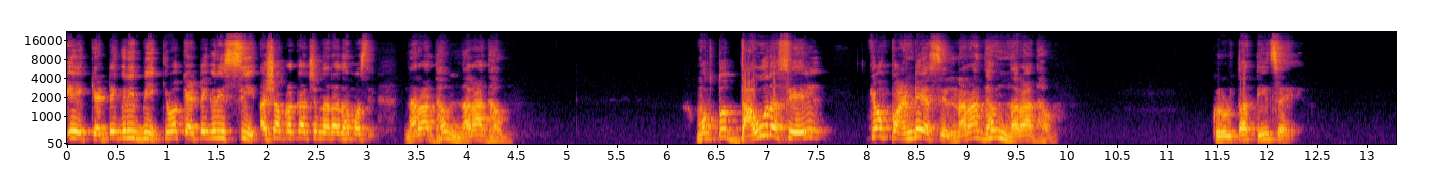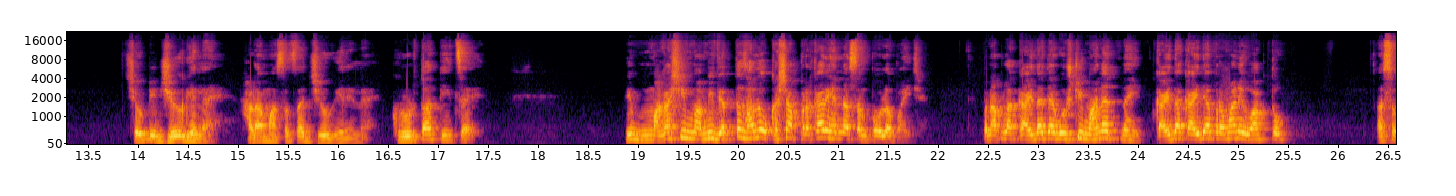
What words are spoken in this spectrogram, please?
ए कॅटेगरी बी किंवा कॅटेगरी सी अशा प्रकारचे नराधम असतील नराधम नराधम. मग तो दाऊद असेल किंवा पांडे असेल नराधम नराधम. क्रूरता तीच आहे. शेवटी जीव गेलाय. हाडामासाचा जीव गेलेला आहे क्रूरता तीच आहे. मी मगाशी मी व्यक्त झालो कशा प्रकारे ह्यांना संपवलं पाहिजे. पण आपला कायदा त्या गोष्टी मानत नाही. कायदा कायद्याप्रमाणे वागतो. असं.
